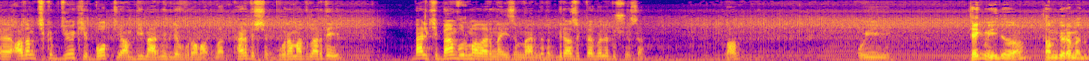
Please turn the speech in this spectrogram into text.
Ee, adam çıkıp diyor ki bot ya bir mermi bile vuramadılar. Kardeşim vuramadılar değil. Belki ben vurmalarına izin vermedim. Birazcık da böyle düşünsen. Lan. Oy. Tek miydi o? Tam göremedim.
